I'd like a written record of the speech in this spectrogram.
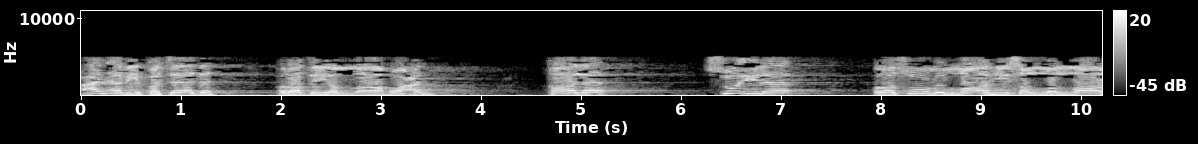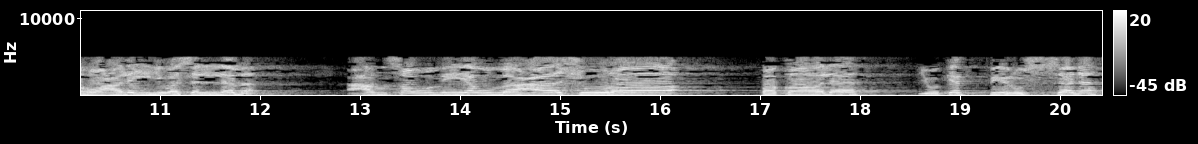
عن أبي قتادة رضي الله عنه قال سئل رسول الله صلى الله عليه وسلم عن صوم يوم عاشوراء فقال يكفر السنة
